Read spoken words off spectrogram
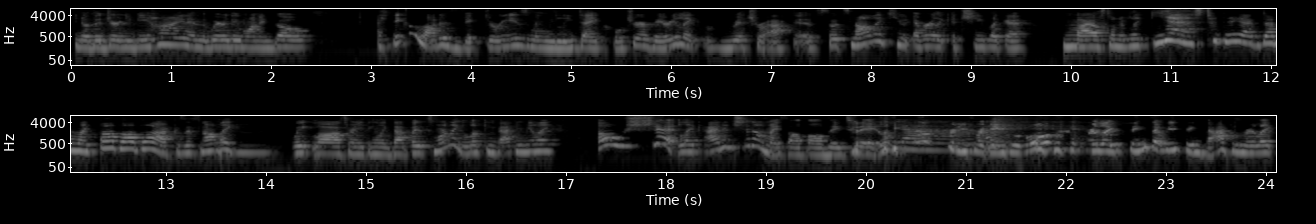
you know, the journey behind and where they want to go, I think a lot of victories when we leave diet culture are very like retroactive. So it's not like you ever like achieve like a milestone of like, yes, today I've done like blah, blah, blah. Cause it's not like mm-hmm. weight loss or anything like that, but it's more like looking back and be like, oh shit, like I didn't shit on myself all day today. Like yeah. that's pretty freaking cool. or like things that we think back and we're like,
